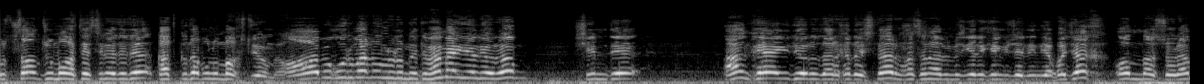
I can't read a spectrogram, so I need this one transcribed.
Kutsal cumartesine dedi katkıda bulunmak istiyorum. Abi kurban olurum dedim hemen geliyorum. Şimdi Ankara'ya gidiyoruz arkadaşlar. Hasan abimiz gereken güzelliğini yapacak. Ondan sonra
